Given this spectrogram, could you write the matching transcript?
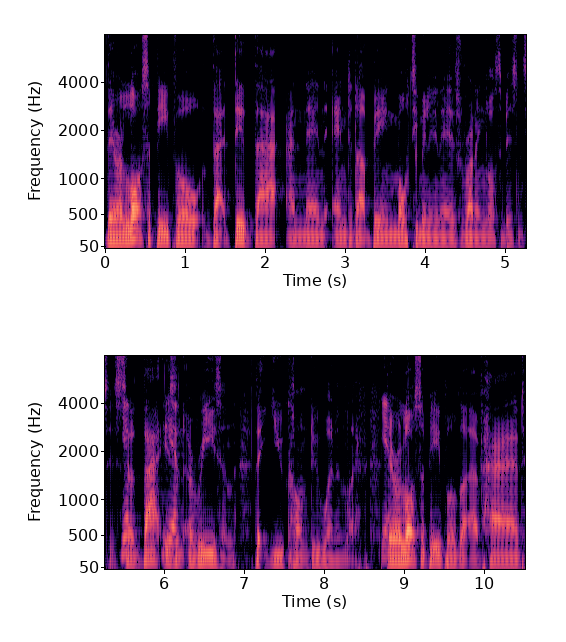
there are lots of people that did that and then ended up being multimillionaires running lots of businesses. Yep. So that isn't yep. a reason that you can't do well in life. Yep. There are lots of people that have had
